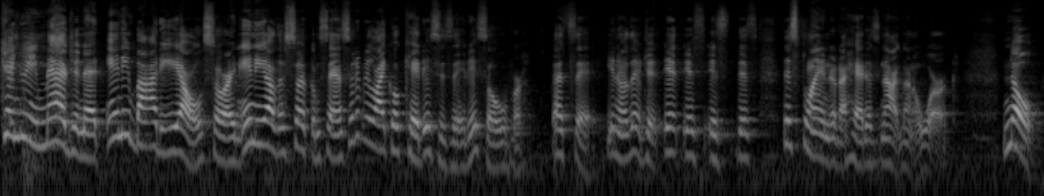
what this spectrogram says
Can you imagine that anybody else or in any other circumstance it'd be like okay this is it it's over that's it. You know, just, it, it's, it's, this, this plan that I had is not going to work. No,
